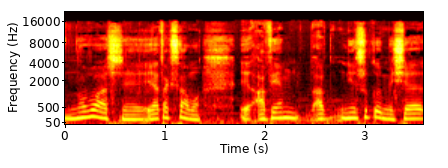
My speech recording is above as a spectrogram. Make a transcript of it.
No właśnie, ja tak samo. A wiem, a nie szukujmy się,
